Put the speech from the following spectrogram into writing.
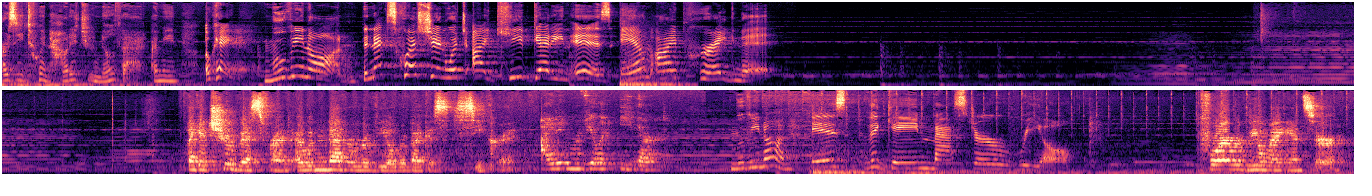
RZ Twin, how did you know that? I mean, okay, moving on. The next question, which I keep getting, is Am I pregnant? Like a true best friend, I would never reveal Rebecca's secret. I didn't reveal it either. Moving on. Is the Game Master real? Before I reveal my answer,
